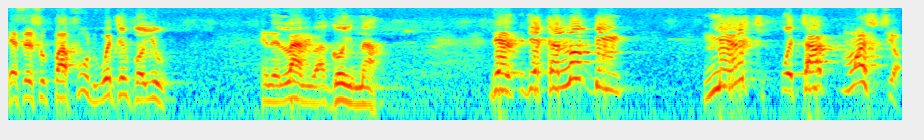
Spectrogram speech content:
there's a superfood waiting for you in the land you are going now. There, there cannot be milk without moisture.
